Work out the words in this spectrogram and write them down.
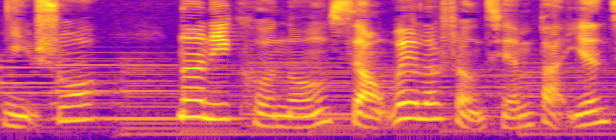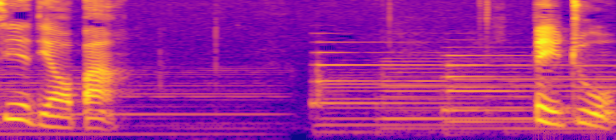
你说：“那你可能想为了省钱把烟戒掉吧？”备注：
